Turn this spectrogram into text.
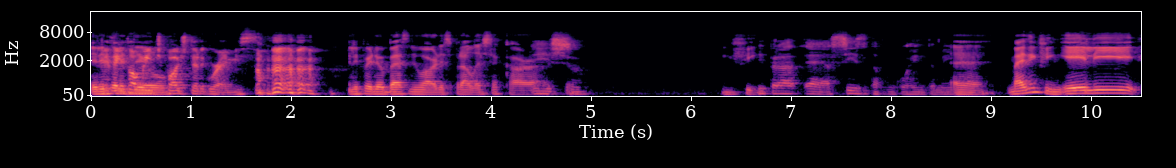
Ele eventualmente perdeu, pode ter Grammys. ele perdeu Best New Artist pra Alessia Cara. acho. Isso. E Enfim. pra. É, a Cisa tava concorrendo também. É. Mas enfim, ele.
